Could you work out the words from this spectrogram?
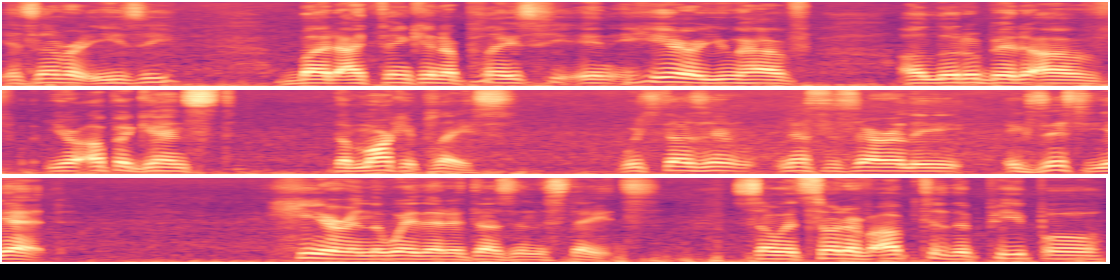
It's never easy. But I think in a place in here, you have a little bit of, you're up against the marketplace, which doesn't necessarily exist yet here in the way that it does in the States. So it's sort of up to the people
